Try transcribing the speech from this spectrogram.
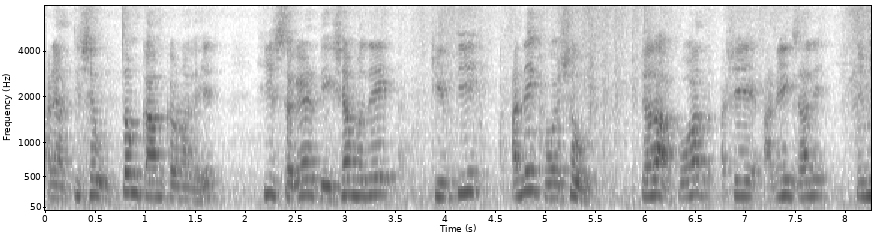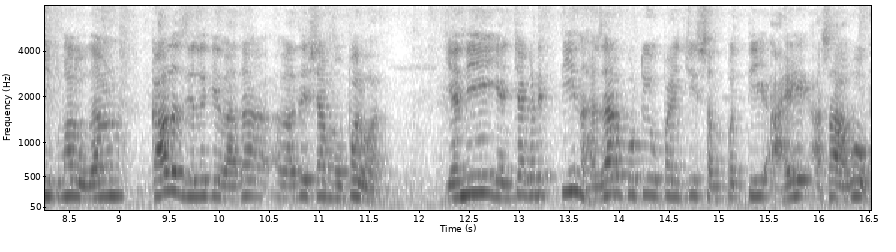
आणि अतिशय उत्तम काम करणारे आहेत. ही सगळ्या देशामध्ये कीर्ती अनेक वर्ष होत. त्याला अपवाद असे अनेक झाले. हे मी तुम्हाला उदाहरण कालच दिलं की राधा राधेशा मोपलवार यांनी यांच्याकडे तीन हजार कोटी रुपयांची संपत्ती आहे असा आरोप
